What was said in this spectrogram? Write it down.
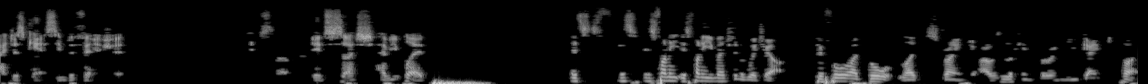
I just can't seem to finish it. It's it's such. Have you played? It's, it's it's funny. It's funny you mentioned The Witcher. Before I bought Life is Strange, I was looking for a new game to play,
